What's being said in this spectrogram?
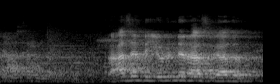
రాజు అంటే ఈడుండే రాజు కాదు.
